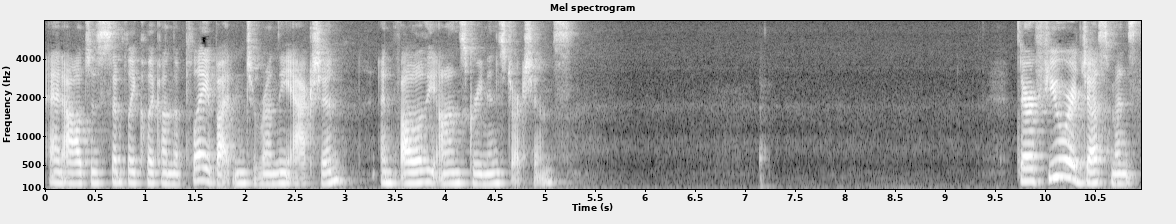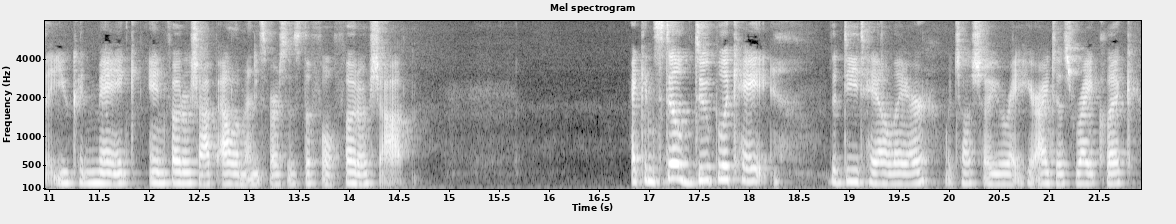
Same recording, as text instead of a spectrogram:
and I'll just simply click on the play button to run the action and follow the on-screen instructions. There are fewer adjustments that you can make in Photoshop Elements versus the full Photoshop. I can still duplicate the detail layer, which I'll show you right here. I just right click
